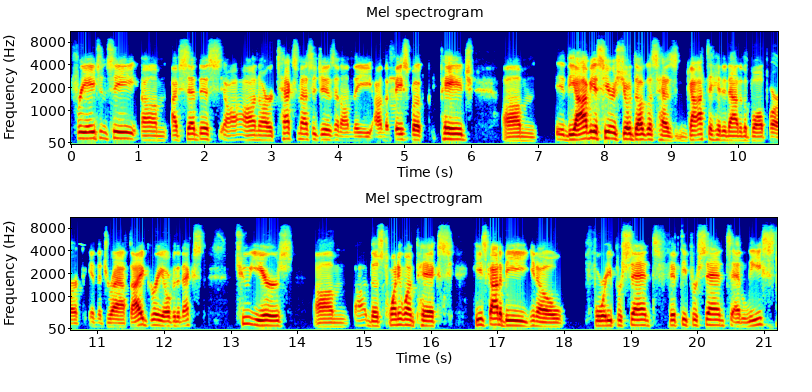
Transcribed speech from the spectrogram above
free agency. Um, I've said this uh, on our text messages and on the on the Facebook page. Um, the obvious here is Joe Douglas has got to hit it out of the ballpark in the draft. I agree. Over the next two years, um, uh, those 21 picks, he's got to be, you know, 40%, 50% at least.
